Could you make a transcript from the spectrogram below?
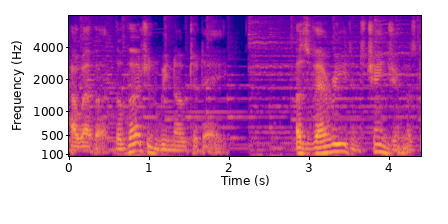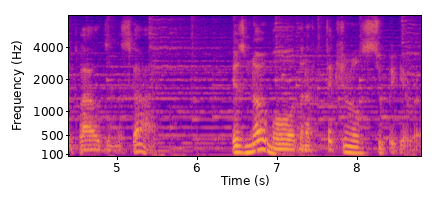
However, the version we know today, as varied and changing as the clouds in the sky, is no more than a fictional superhero,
